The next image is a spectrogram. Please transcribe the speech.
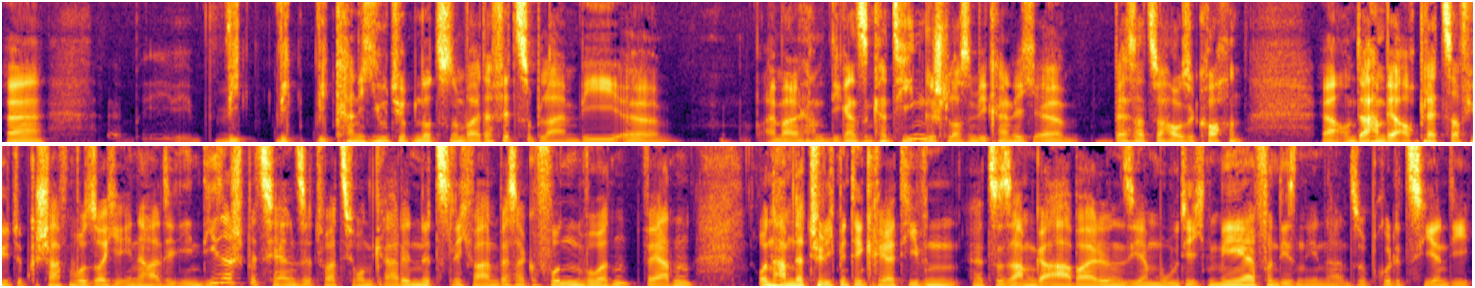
Äh, wie, wie, wie kann ich YouTube nutzen, um weiter fit zu bleiben? Wie äh, einmal haben die ganzen Kantinen geschlossen, wie kann ich äh, besser zu Hause kochen? Ja, und da haben wir auch Plätze auf YouTube geschaffen, wo solche Inhalte, die in dieser speziellen Situation gerade nützlich waren, besser gefunden wurden, werden und haben natürlich mit den Kreativen äh, zusammengearbeitet und sie ermutigt, mehr von diesen Inhalten zu produzieren, die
